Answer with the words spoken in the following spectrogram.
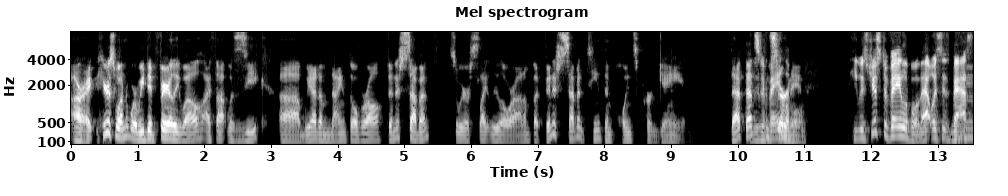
All right, here's one where we did fairly well. I thought was Zeke. Um, we had him ninth overall, finished seventh, so we were slightly lower on him, but finished 17th in points per game. That that's concerning. available. He was just available. That was his best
